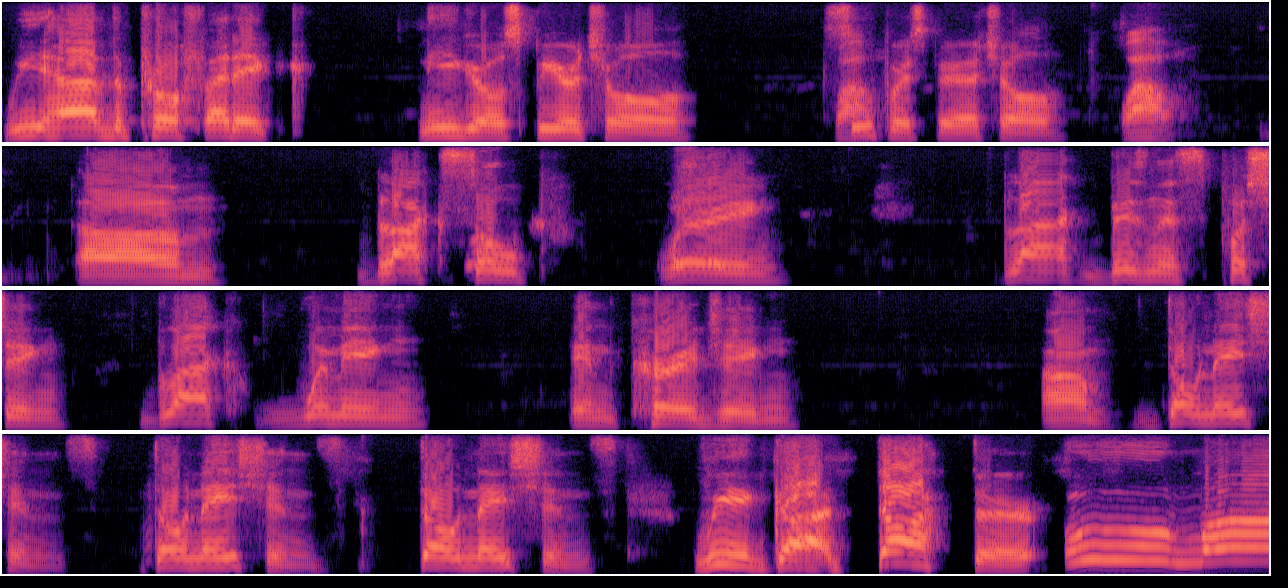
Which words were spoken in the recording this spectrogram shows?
we have the prophetic Negro spiritual, Wow. super spiritual, Wow. um, black soap wearing, black business pushing, black women encouraging, um, donations, donations, donations. We got Dr. Umar.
